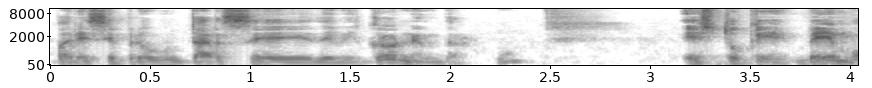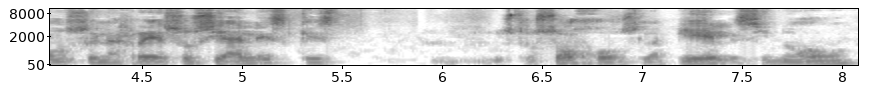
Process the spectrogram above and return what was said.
parece preguntarse David Cronenberg. Esto que vemos en las redes sociales, que es nuestros ojos, la piel, sino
